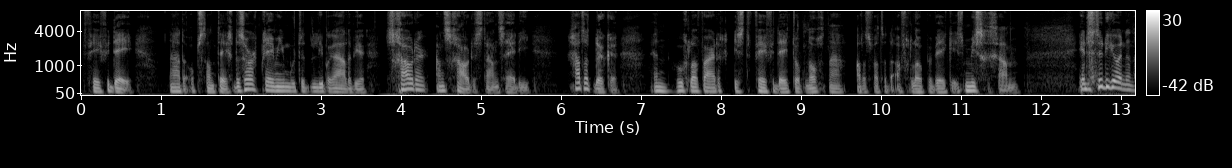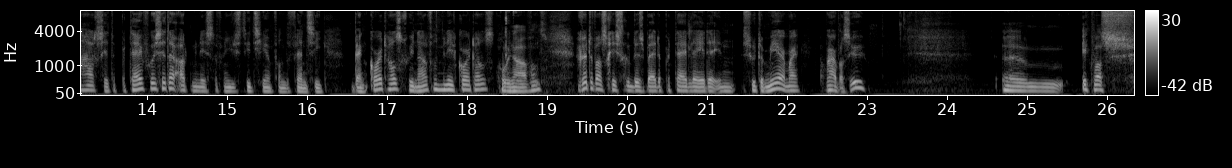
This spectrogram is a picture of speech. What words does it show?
VVD. Na de opstand tegen de zorgpremie moeten de liberalen weer schouder aan schouder staan, zei hij. Gaat het lukken? En hoe geloofwaardig is de VVD-top nog... na alles wat er de afgelopen weken is misgegaan? In de studio in Den Haag zit de partijvoorzitter... oud-minister van Justitie en van Defensie Ben Korthals. Goedenavond, meneer Korthals. Goedenavond. Rutte was gisteren dus bij de partijleden in Soetermeer... maar waar was u? Ehm, ik was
